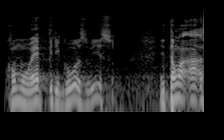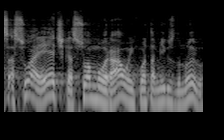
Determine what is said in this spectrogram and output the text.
Como é perigoso isso? Então, a, a sua ética, a sua moral enquanto amigos do noivo,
